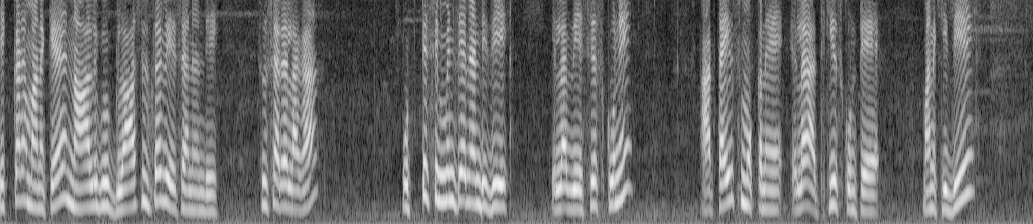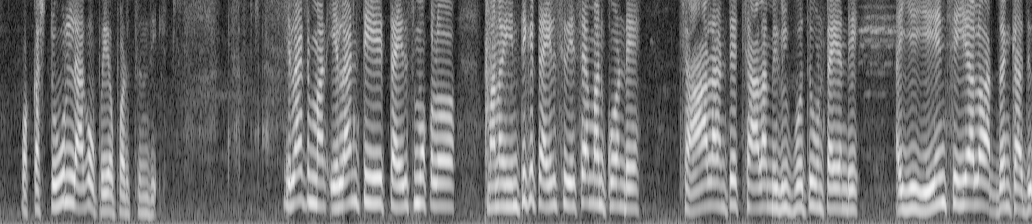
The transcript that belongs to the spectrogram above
ఇక్కడ మనకే నాలుగు గ్లాసులతో వేసానండి చూసారా ఇలాగా? ఉట్టి సిమెంటేనండి ఇది. ఇలా వేసేసుకుని ఆ టైల్స్ ముక్కని ఇలా అతికేసుకుంటే మనకి ఇది ఒక స్టూల్ లాగా ఉపయోగపడుతుంది. ఇలాంటి మన ఇలాంటి టైల్స్ ముక్కలు మనం ఇంటికి టైల్స్ వేసామనుకోండి చాలా అంటే చాలా మిగిలిపోతూ ఉంటాయండి. అవి ఏం చెయ్యాలో అర్థం కాదు.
